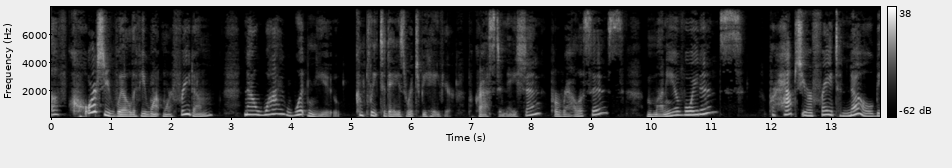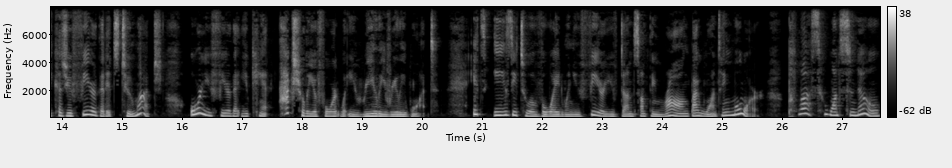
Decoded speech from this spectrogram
Of course you will if you want more freedom. Now, why wouldn't you complete today's rich behavior? Procrastination, paralysis, money avoidance? Perhaps you're afraid to know because you fear that it's too much, or you fear that you can't actually afford what you really, really want. It's easy to avoid when you fear you've done something wrong by wanting more. Plus, who wants to know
